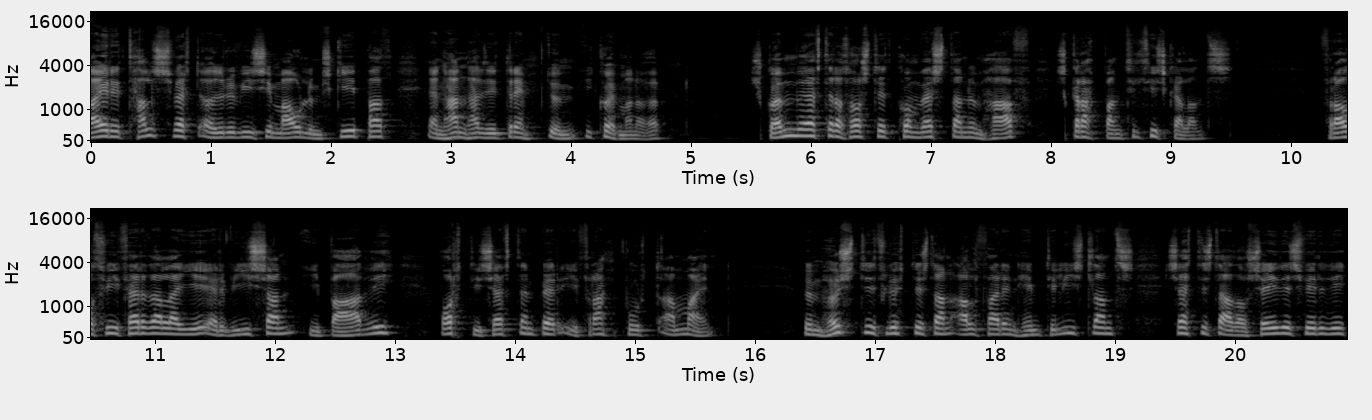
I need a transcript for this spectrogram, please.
væri talsvert öðruvísi málum skipað en hann hafði dremt um í Kaupmannahöfn. Skömmu eftir að Þorstedt kom vestan um haf skrappan til Þýskalands. Frá því ferðalagi er vísan í baði, ort í september í Frankfurt am Main. Um haustið fluttist hann alfarin heim til Íslands, settist að á seyðisfyrði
